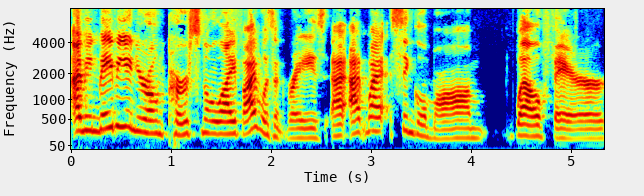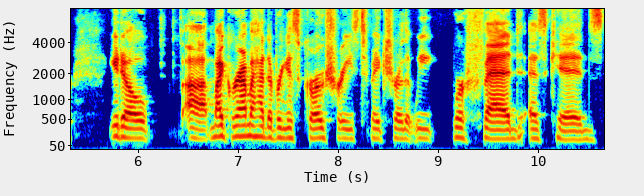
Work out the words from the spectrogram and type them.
I mean, maybe in your own personal life, I wasn't raised. I, I my single mom, welfare. You know, uh, my grandma had to bring us groceries to make sure that we were fed as kids.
